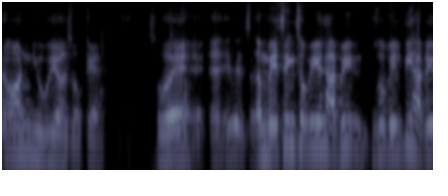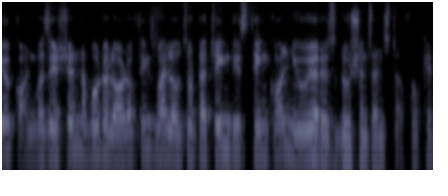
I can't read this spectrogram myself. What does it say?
on New Year's. Okay. So uh, it's amazing. So we're having, so we'll be having a conversation about a lot of things while also touching this thing called New Year resolutions and stuff. Okay.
